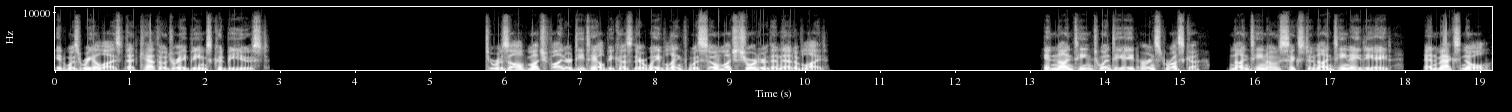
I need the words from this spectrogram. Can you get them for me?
it was realized that cathode ray beams could be used to resolve much finer detail because their wavelength was so much shorter than that of light. In 1928 Ernst Ruska, 1906-1988, and Max Knoll,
